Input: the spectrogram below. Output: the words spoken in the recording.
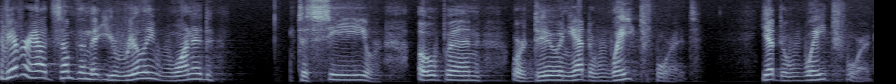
Have you ever had something that you really wanted to see or open or do, and you had to wait for it? You had to wait for it.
